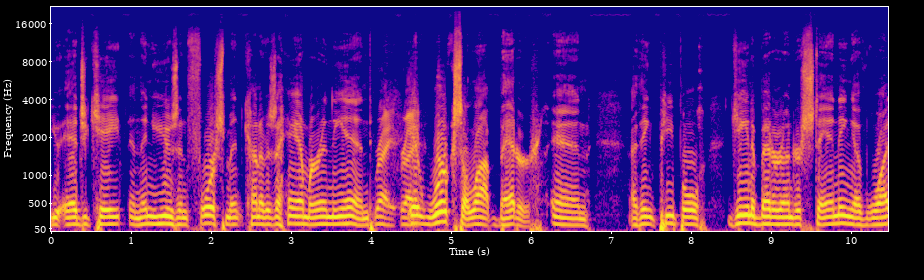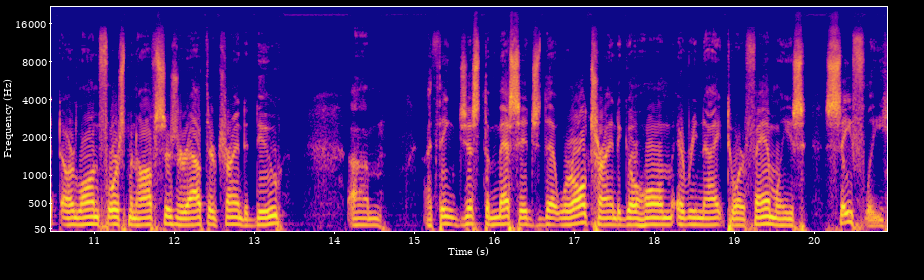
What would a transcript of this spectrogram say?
you educate, and then you use enforcement kind of as a hammer in the end. Right, right. it works a lot better and i think people gain a better understanding of what our law enforcement officers are out there trying to do. Um, i think just the message that we're all trying to go home every night to our families safely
